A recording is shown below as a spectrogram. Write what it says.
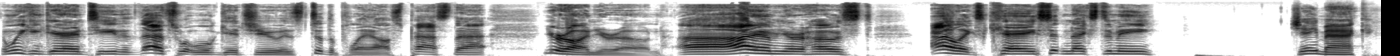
And we can guarantee that that's what will get you is to the playoffs. Past that, you're on your own. Uh, I am your host, Alex K. Sitting next to me, J Mac.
